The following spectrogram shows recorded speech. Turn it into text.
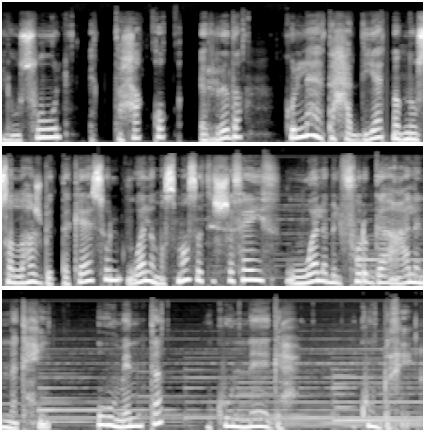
الوصول التحقق الرضا كلها تحديات ما بنوصلهاش بالتكاسل ولا مصمصة الشفايف ولا بالفرجة على الناجحين. قوم أنت وكون ناجح وكون بخير.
